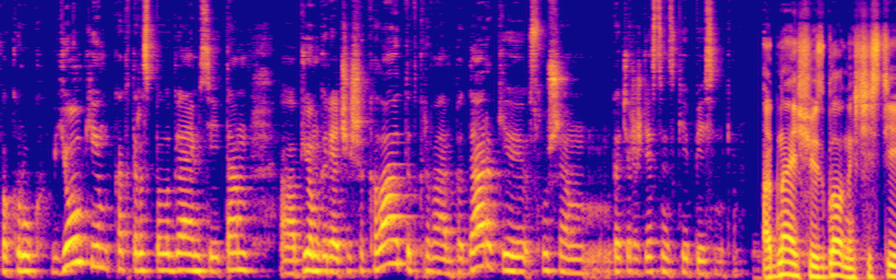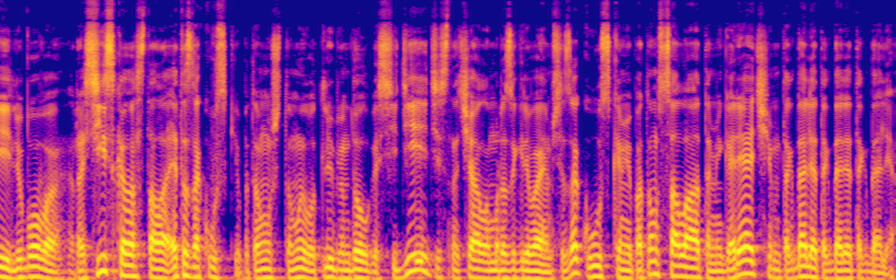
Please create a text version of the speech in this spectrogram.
вокруг елки как-то располагаемся, и там а, пьем горячий шоколад, открываем подарки, слушаем вот эти рождественские песенки. Одна еще из главных частей любого российского стола – это закуски, потому что мы вот любим долго сидеть, и сначала мы разогреваемся закусками, потом салатами, горячим, так далее, так далее, так далее.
